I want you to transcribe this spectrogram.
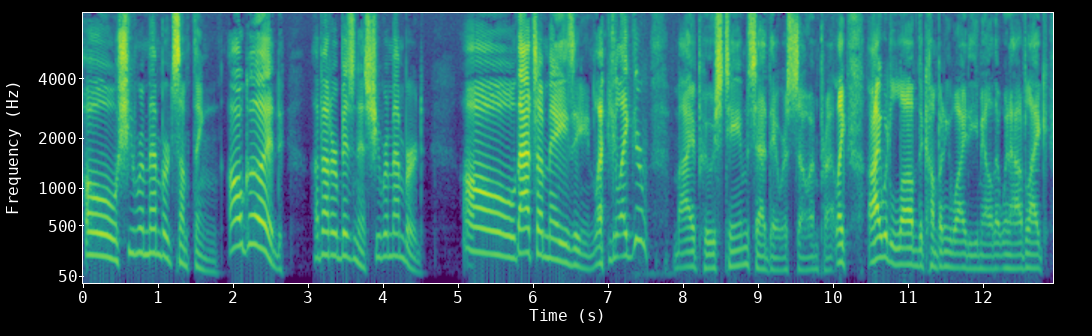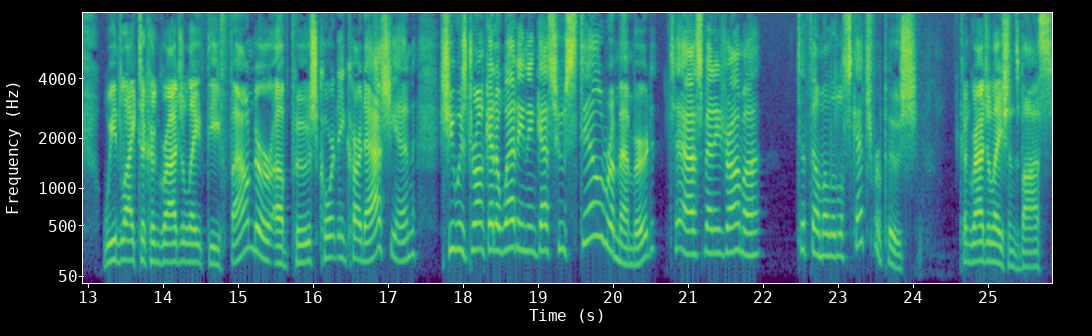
oh, she remembered something. Oh, good. About her business. She remembered. Oh, that's amazing. Like like your my poosh team said they were so impressed. Like I would love the company wide email that went out of like, we'd like to congratulate the founder of Poosh, Kourtney Kardashian. She was drunk at a wedding and guess who still remembered to ask Benny Drama to film a little sketch for Poosh. Congratulations, boss.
